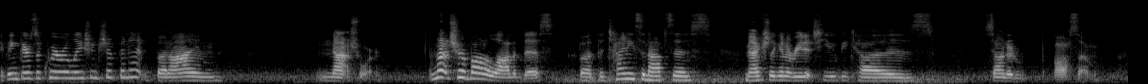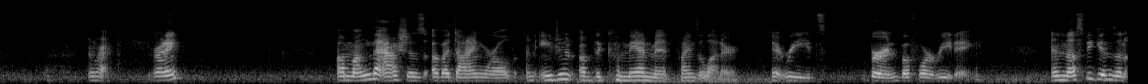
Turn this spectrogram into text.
I think there's a queer relationship in it, but I'm not sure. I'm not sure about a lot of this, but the tiny synopsis, I'm actually going to read it to you because sounded awesome. Okay, ready? Among the ashes of a dying world, an agent of the Commandant finds a letter. It reads, Burn before reading. And thus begins an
